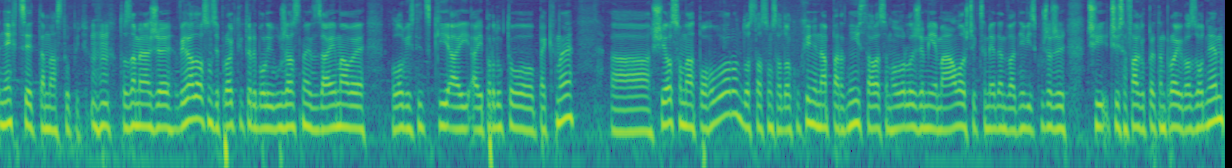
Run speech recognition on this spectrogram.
nechcieť tam nastúpiť. Uh-huh. To znamená, že vyhľadal som si projekty, ktoré boli úžasné, zaujímavé, logisticky aj, aj produktovo pekné. A šiel som na pohovor, dostal som sa do kuchyne na pár dní, stále som hovoril, že mi je málo, ešte chcem 1-2 dní vyskúšať, že či, či sa fakt pre ten projekt rozhodnem.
